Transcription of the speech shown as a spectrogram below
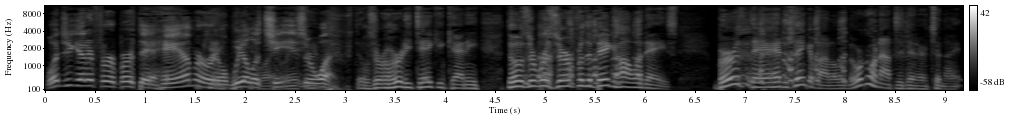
What'd you get her for her birthday? A ham or a wheel of cheese or what? Those are already taken, Kenny. Those are reserved for the big holidays. Birthday, I had to think about it a little bit. We're going out to dinner tonight.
